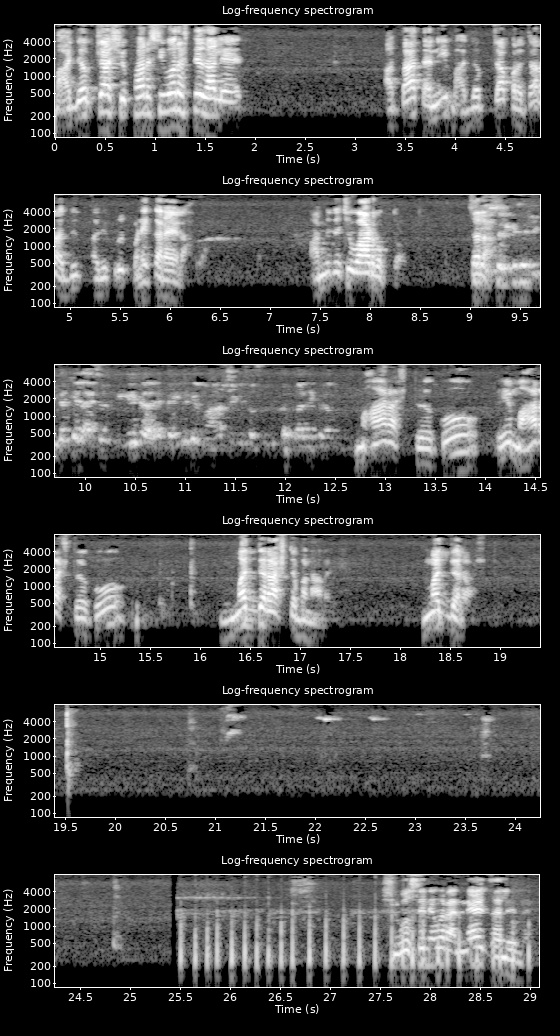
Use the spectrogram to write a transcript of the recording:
भाजपच्या शिफारशीवरच ते झाले आहेत. आता त्यांनी भाजपचा प्रचार अधिक अधिकृतपणे करायला हवा. आम्ही त्याची वाट बघतो. चला. महाराष्ट्र की है महाराष्ट्र को ये महाराष्ट्र को मध्य राष्ट्र बना रहे हैं. मध्य राष्ट्र. शिवसेनेवर अन्याय झालेला आहे.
